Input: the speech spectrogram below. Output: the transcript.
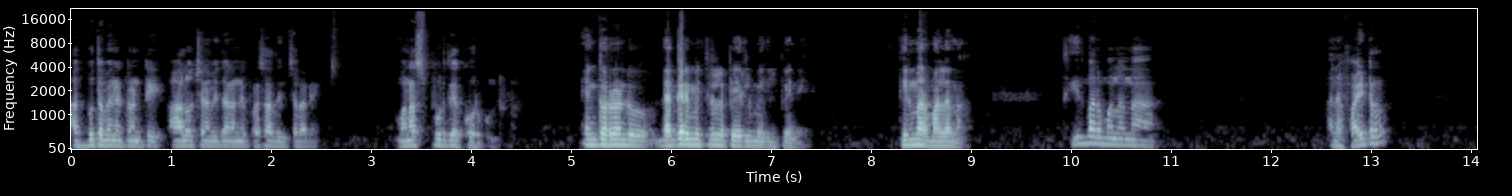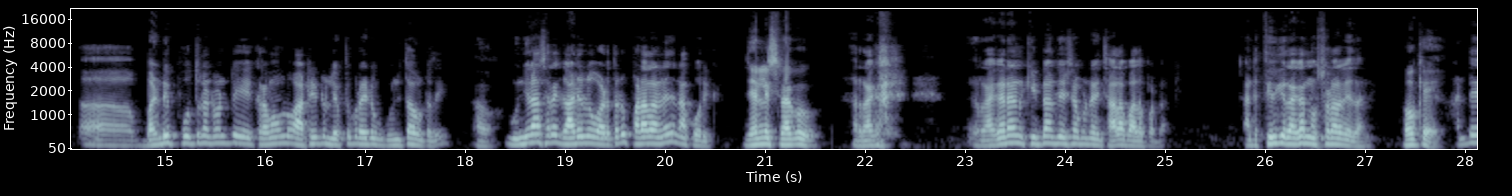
అద్భుతమైనటువంటి ఆలోచన విధానాన్ని ప్రసాదించాలని మనస్ఫూర్తిగా కోరుకుంటున్నాను. ఇంకో రెండు దగ్గర మిత్రుల పేర్లు మిగిలిపోయినాయి. తిన్మార్ మల్లన్న. తీర్మార్ మల్లన్న అనే ఫైటర్. బండి పోతున్నటువంటి క్రమంలో అటు ఇటు లెఫ్ట్కు రైట్ గుంజుతూ ఉంటుంది. గుంజినా సరే గాడిలో పడతాడు పడాలనేది నా కోరిక. జర్నలిస్ట్ రఘు. రగ రగనాన్ని కిడ్నాప్ చేసినప్పుడు నేను చాలా బాధపడ్డా. అంటే తిరిగి రగన్ వస్తాడా లేదని ఓకే. అంటే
